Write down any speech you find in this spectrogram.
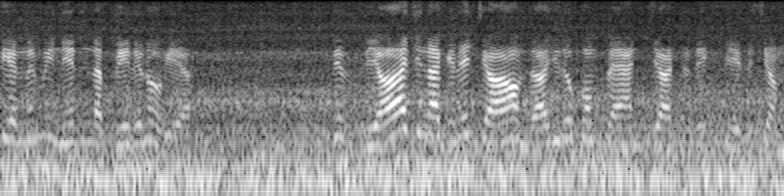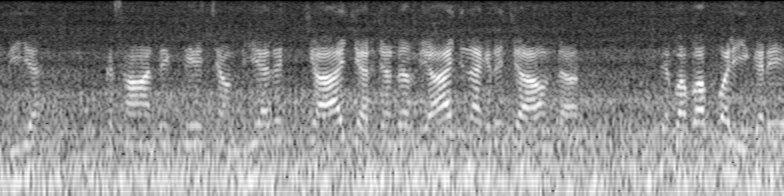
3 ਮਹੀਨੇ 90 ਦਿਨ ਹੋ ਗਏ ਆ। ਤੇ ਵਿਆਹ ਜਿੰਨਾ ਕਹਿੰਦੇ ਚਾਹ ਹੁੰਦਾ ਜਦੋਂ ਕੰਪੈਨ ਜੱਟ ਦੇ ਖੇਤ ਚ ਆਉਂਦੀ ਆ ਕਿਸਾਨ ਦੇ ਖੇਤ ਚ ਆਉਂਦੀ ਆ ਤੇ ਚਾਹ ਚੜ ਜਾਂਦਾ, ਵਿਆਹ 'ਚ ਨਾ ਕਿਤੇ ਚਾਹ ਹੁੰਦਾ। ਤੇ ਬਾਬਾ ਭਲੀ ਕਰੇ,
